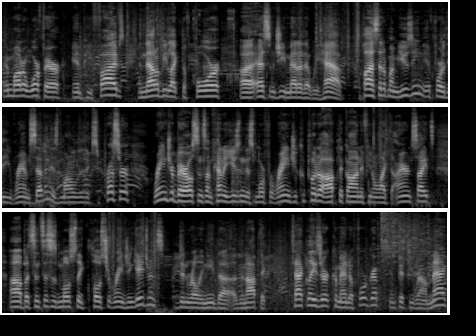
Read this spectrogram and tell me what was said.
and Modern Warfare MP5 and that'll be like the four uh, SMG meta that we have. Class setup I'm using for the Ram 7 is Monolithic Suppressor, Ranger Barrel, since I'm kind of using this more for range, you could put an optic on if you don't like the iron sights, uh, but since this is mostly closer range engagements, didn't really need the, an optic. Tac laser, commando foregrip, and 50 round mag.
